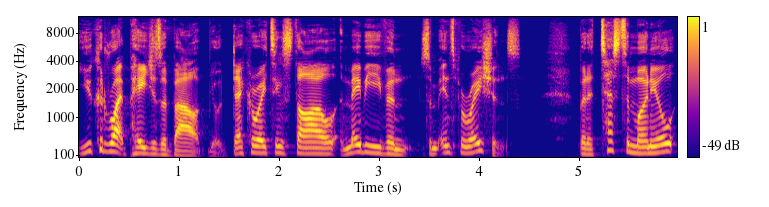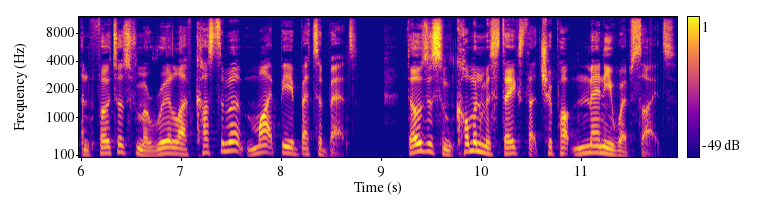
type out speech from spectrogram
You could write pages about your decorating style and maybe even some inspirations. But a testimonial and photos from a real-life customer might be a better bet. Those are some common mistakes that trip up many websites.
